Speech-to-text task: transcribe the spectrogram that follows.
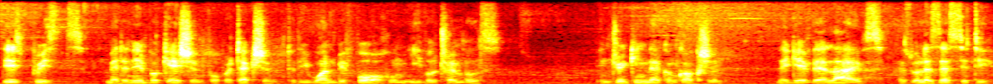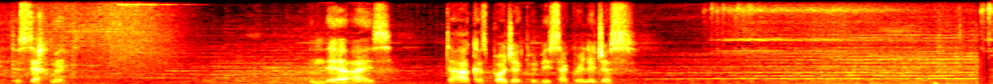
These priests made an invocation for protection to the one before whom evil trembles. In drinking their concoction, they gave their lives, as well as their city, to Sekhmet. In their eyes, Tahaka's project would be sacrilegious.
